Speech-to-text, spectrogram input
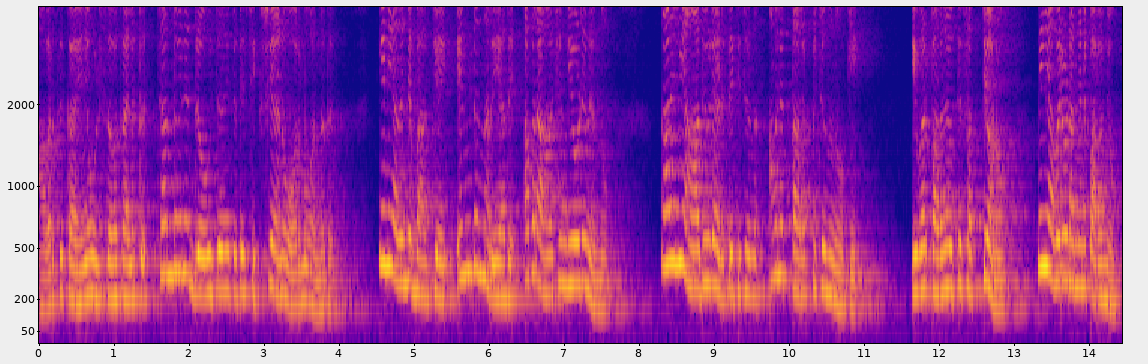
അവർക്ക് കഴിഞ്ഞ ഉത്സവകാലത്ത് ചന്തുവിനെ ദ്രോഹിച്ചതിന് കിട്ടിയ ശിക്ഷയാണ് ഓർമ്മ വന്നത്. ഇനി അതിന്റെ ബാക്കിയായി എന്തെന്നറിയാതെ അവർ ആശങ്കയോടെ നിന്നു. നളിനി ആദിയുടെ അടുത്തേക്ക് ചെന്ന് അവനെ തറപ്പിച്ചൊന്ന് നോക്കി. ഇവർ പറഞ്ഞതൊക്കെ സത്യമാണോ? നീ അവരോട് അങ്ങനെ പറഞ്ഞോ?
